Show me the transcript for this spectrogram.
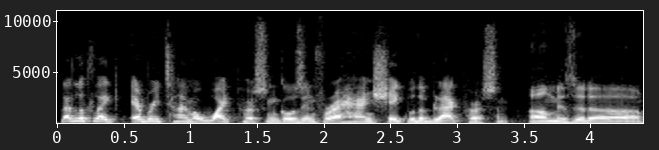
That looked like every time a white person goes in for a handshake with a black person. Um, is it uh,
